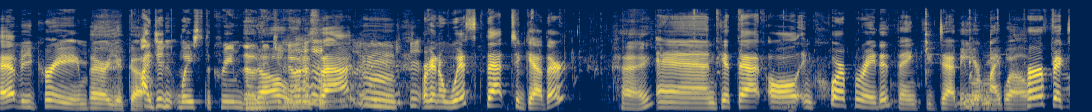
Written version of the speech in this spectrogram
heavy cream. There you go. I didn't waste the cream though. Did you notice that? Mm. We're gonna whisk that together Okay. and get that all incorporated. Thank you, Debbie. You're my welcome. perfect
